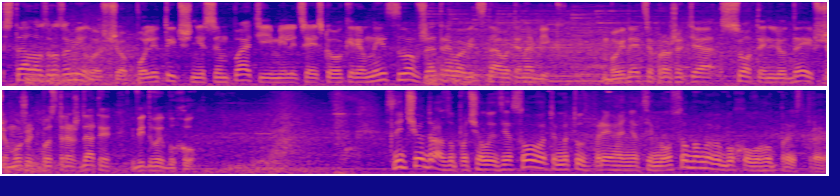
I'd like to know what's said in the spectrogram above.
стало зрозуміло, що політичні симпатії міліцейського керівництва вже треба відставити на бік, бо йдеться про життя сотень людей, що можуть постраждати від вибуху. Слідчі одразу почали з'ясовувати мету зберігання цими особами вибухового пристрою.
